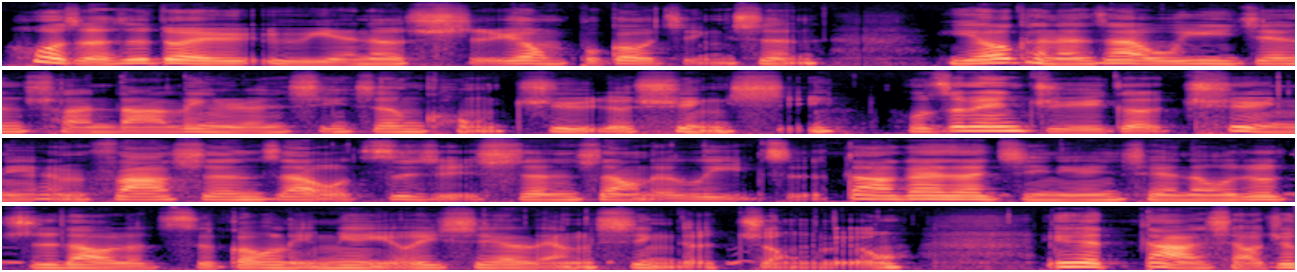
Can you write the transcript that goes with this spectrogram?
或者是对于语言的使用不够谨慎，也有可能在无意间传达令人心生恐惧的讯息。我这边举一个去年发生在我自己身上的例子，大概在几年前呢，我就知道了子宫里面有一些良性的肿瘤。因为大小就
